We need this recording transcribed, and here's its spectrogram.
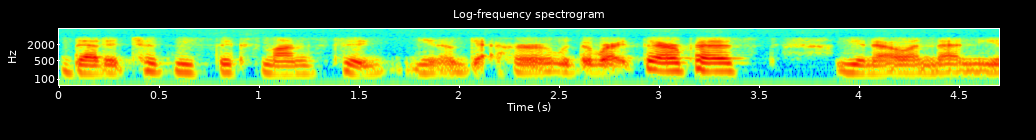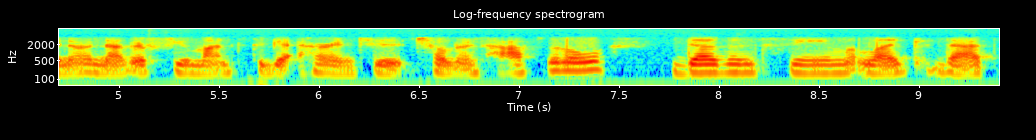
that it took me six months to, you know, get her with the right therapist, you know, and then, you know, another few months to get her into children's hospital doesn't seem like that's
